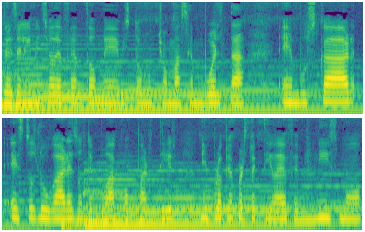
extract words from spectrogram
desde el inicio de FEMZO me he visto mucho más envuelta en buscar estos lugares donde pueda compartir mi propia perspectiva de feminismo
